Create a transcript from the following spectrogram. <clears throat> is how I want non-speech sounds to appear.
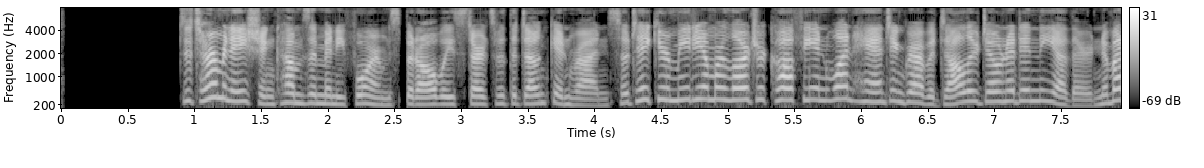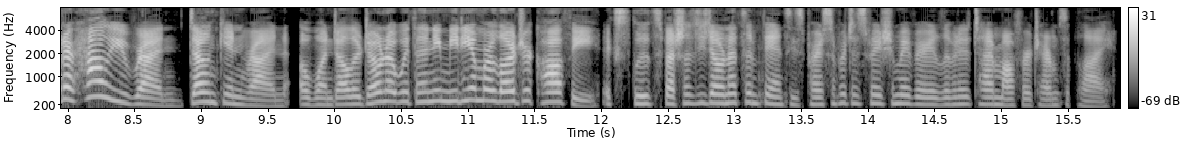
Determination comes in many forms, but always starts with a Dunkin' Run. So take your medium or larger coffee in one hand and grab a dollar donut in the other. No matter how you run, Dunkin' Run. A $1 donut with any medium or larger coffee. Excludes specialty donuts and fancies. Price and participation may vary. Limited time offer. Terms apply.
